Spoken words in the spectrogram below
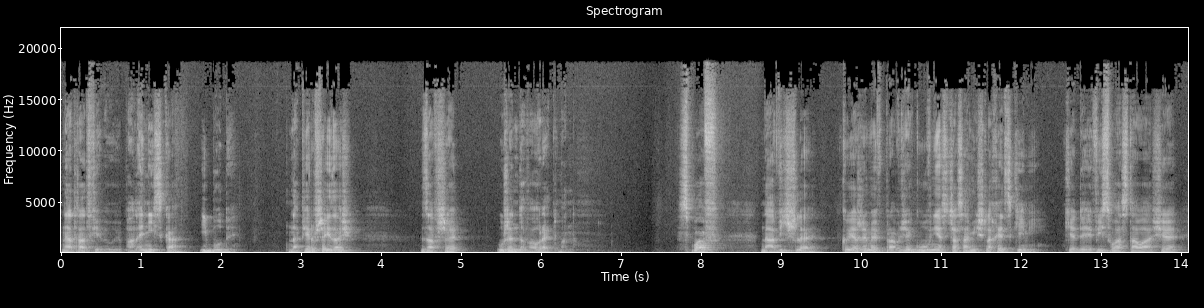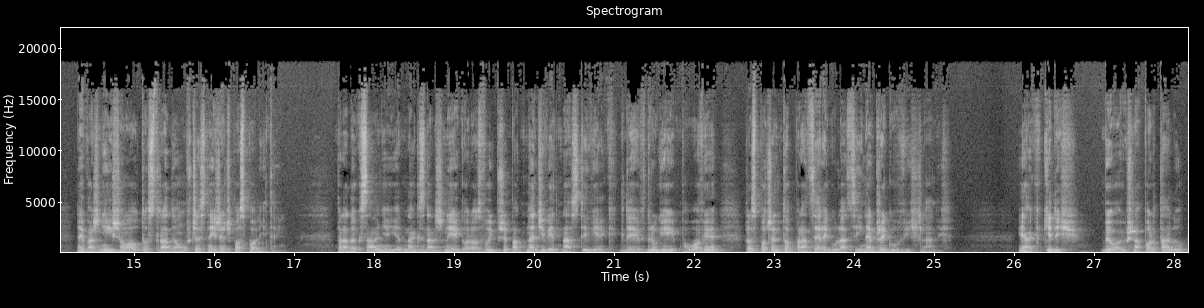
Na tratwie były paleniska i budy. Na pierwszej zaś zawsze urzędował retman. Spław na Wiśle kojarzymy wprawdzie głównie z czasami szlacheckimi, kiedy Wisła stała się najważniejszą autostradą ówczesnej Rzeczpospolitej. Paradoksalnie jednak znaczny jego rozwój przypadł na XIX wiek, gdy w drugiej połowie rozpoczęto prace regulacyjne brzegów wiślanych. Jak kiedyś było już na portalu,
